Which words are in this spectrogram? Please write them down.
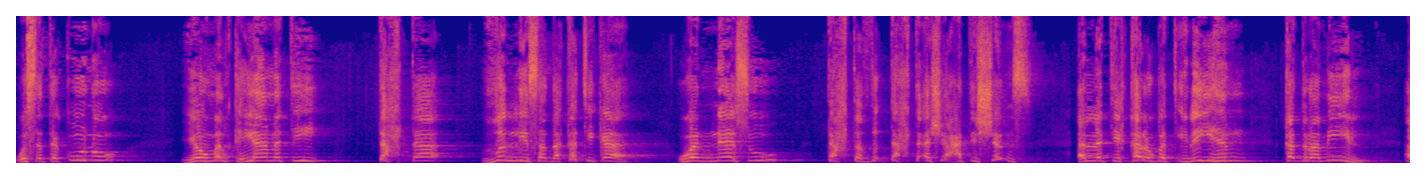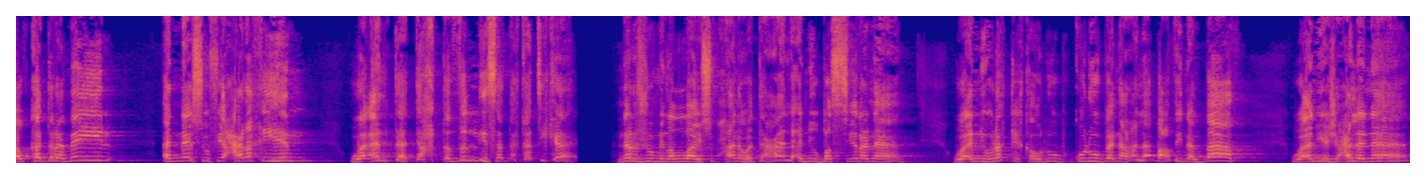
وستكون يوم القيامة تحت ظل صدقتك والناس تحت تحت أشعة الشمس التي قربت إليهم قدر ميل أو قدر ميل الناس في عرقهم وأنت تحت ظل صدقتك. نرجو من الله سبحانه وتعالى أن يبصرنا وأن يرقق قلوبنا على بعضنا البعض وأن يجعلنا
